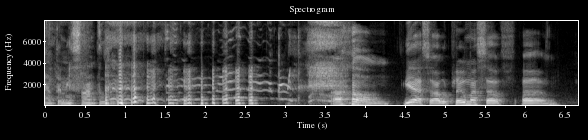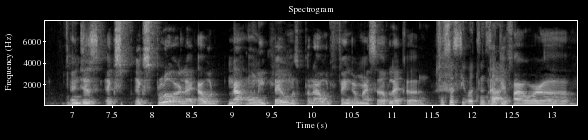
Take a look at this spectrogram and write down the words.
Anthony Santos. um yeah, so I would play with myself um and just ex- explore. Like I would not only play with myself, but I would finger myself like a Just to see what's inside. like if I were a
